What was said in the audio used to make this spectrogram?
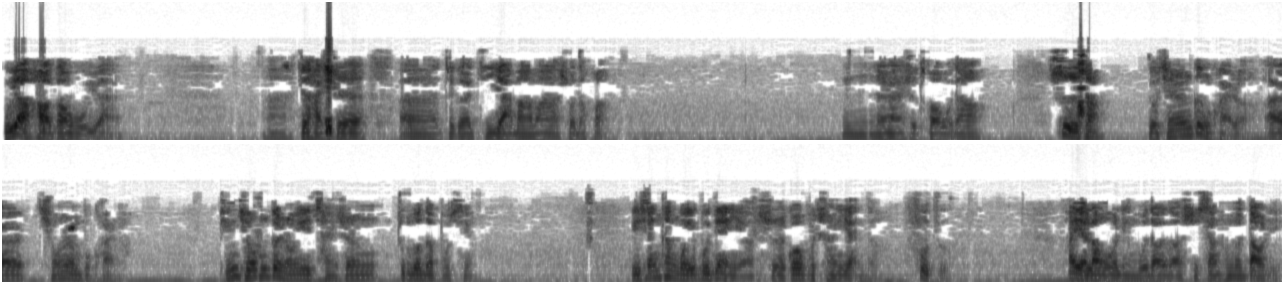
不要好高骛远啊！这还是呃，这个吉亚妈妈说的话，嗯，仍然是错误的啊。事实上，有钱人更快乐，而穷人不快乐。贫穷更容易产生诸多的不幸。以前看过一部电影，是郭富城演的《父子》。他也让我领悟到的是相同的道理。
